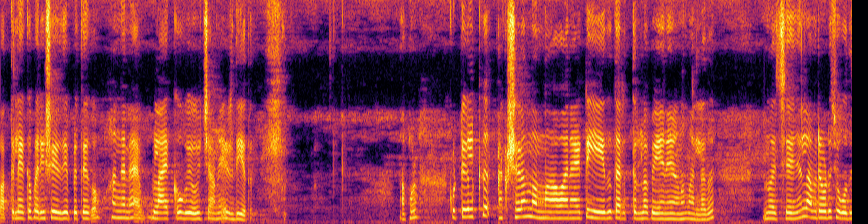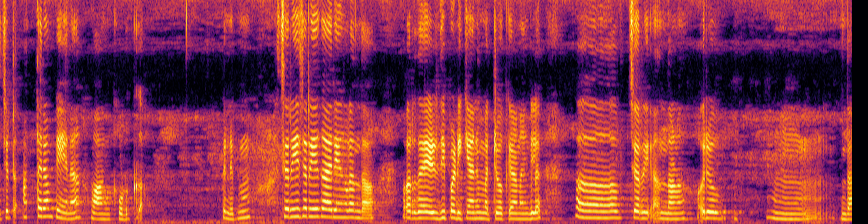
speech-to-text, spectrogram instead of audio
പത്തിലേക്ക് പരീക്ഷ എഴുതിയപ്പോഴത്തേക്കും അങ്ങനെ ബ്ലാക്ക് ഉപയോഗിച്ചാണ് എഴുതിയത്. അപ്പോൾ കുട്ടികൾക്ക് അക്ഷരം നന്നാവാനായിട്ട് ഏത് തരത്തിലുള്ള പേനയാണ് നല്ലത് എന്ന് വെച്ച് കഴിഞ്ഞാൽ അവരോട് ചോദിച്ചിട്ട് അത്തരം പേന വാങ്ങിക്കൊടുക്കുക. പിന്നെ ഇപ്പം ചെറിയ ചെറിയ കാര്യങ്ങൾ എന്താ വെറുതെ എഴുതി പഠിക്കാനും മറ്റുമൊക്കെ ആണെങ്കിൽ ചെറിയ എന്താണ് ഒരു എന്താ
